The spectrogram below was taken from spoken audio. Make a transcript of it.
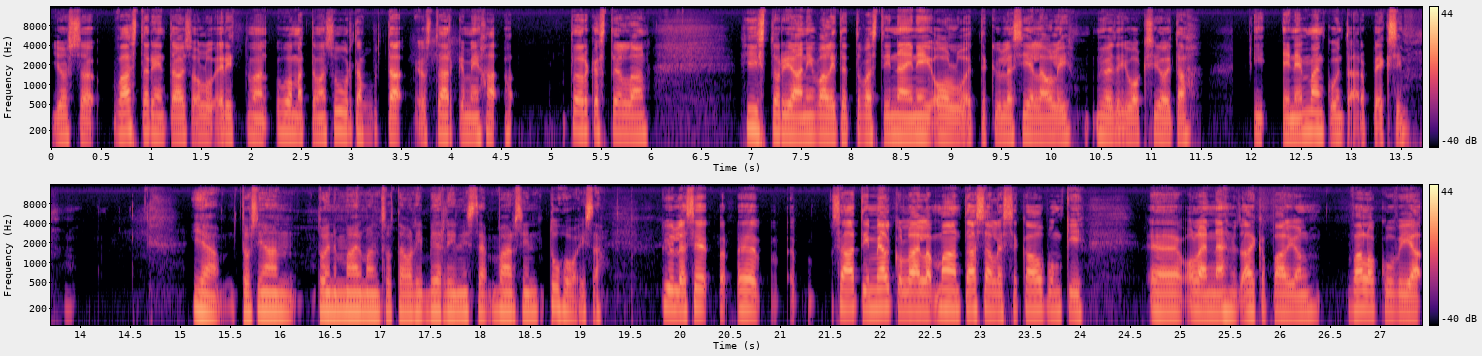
jossa vastarinta olisi ollut erittäin huomattavan suurta, mutta jos tarkemmin ha- ha- tarkastellaan historiaa, niin valitettavasti näin ei ollut, että kyllä siellä oli myötäjuoksijoita enemmän kuin tarpeeksi. Ja tosiaan toinen maailmansota oli Berliinissä varsin tuhoisa. Kyllä se ö, saatiin melko lailla maan tasalle se kaupunki. Ö, olen nähnyt aika paljon valokuvia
